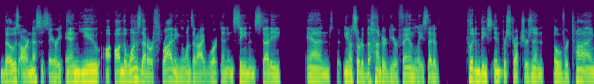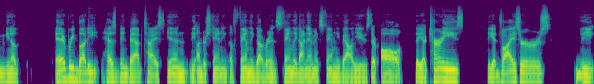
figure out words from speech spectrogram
those are necessary. And you, on the ones that are thriving, the ones that I've worked in and seen and study and, you know, sort of the hundred year families that have put in these infrastructures in over time, you know, everybody has been baptized in the understanding of family governance, family dynamics, family values. They're all the attorneys, the advisors, the,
